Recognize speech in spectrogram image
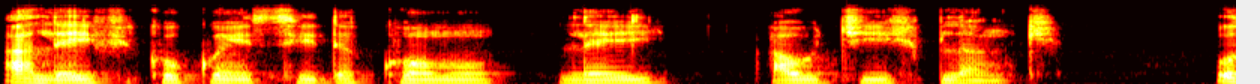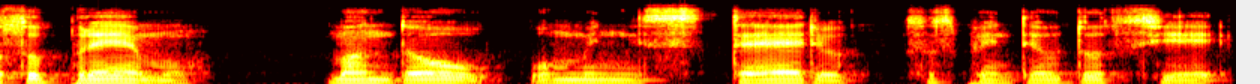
A lei ficou conhecida como Lei Aldir Blanc. O Supremo mandou o Ministério suspender o dossiê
